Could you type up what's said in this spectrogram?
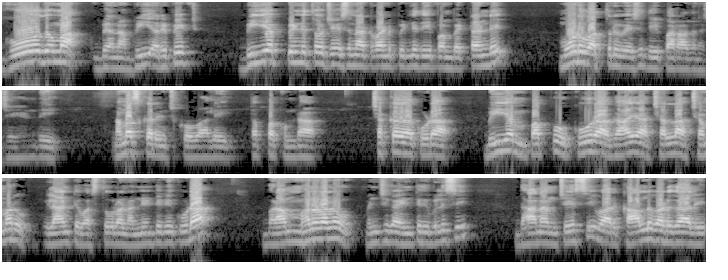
గోధుమ బె- బియ్య రిపీట్ బియ్య పిండితో చేసినటువంటి పిండి దీపం పెట్టండి. మూడు వత్తులు వేసి దీపారాధన చేయండి. నమస్కరించుకోవాలి. తప్పకుండా చక్కగా కూడా బియ్యం పప్పు కూర గాయ చల్ల చమరు ఇలాంటి వస్తువులను అన్నింటినీ కూడా బ్రాహ్మణులను మంచిగా ఇంటికి పిలిచి దానం చేసి వారి కాళ్ళు కడగాలి.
